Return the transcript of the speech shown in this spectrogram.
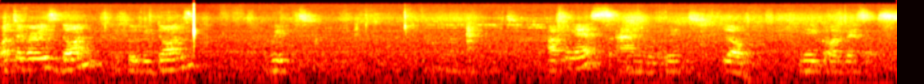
whatever is done, it will be done with happiness and with love. May God bless us.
